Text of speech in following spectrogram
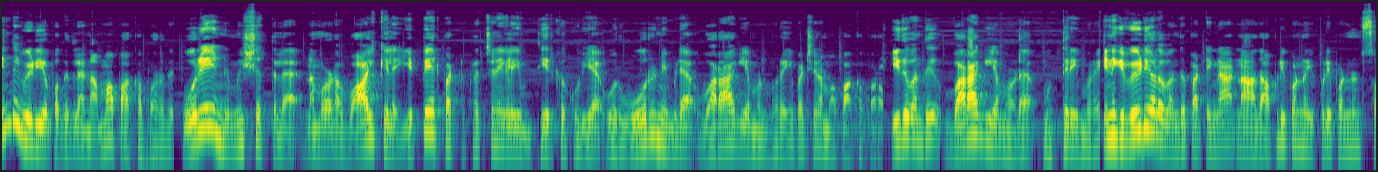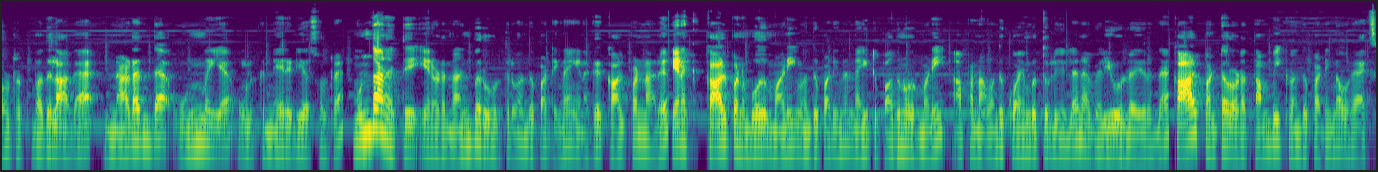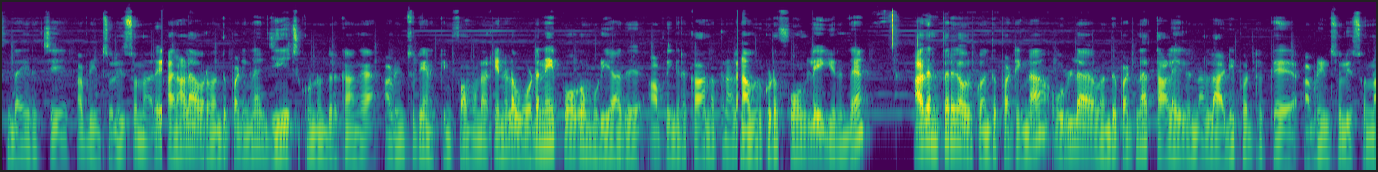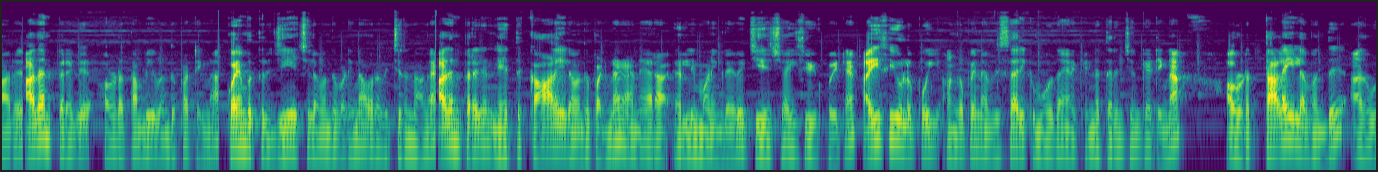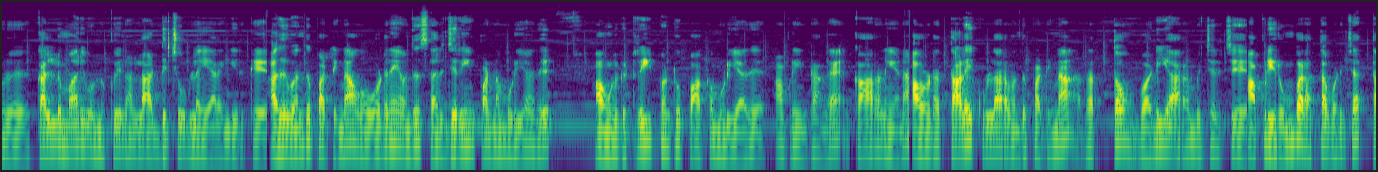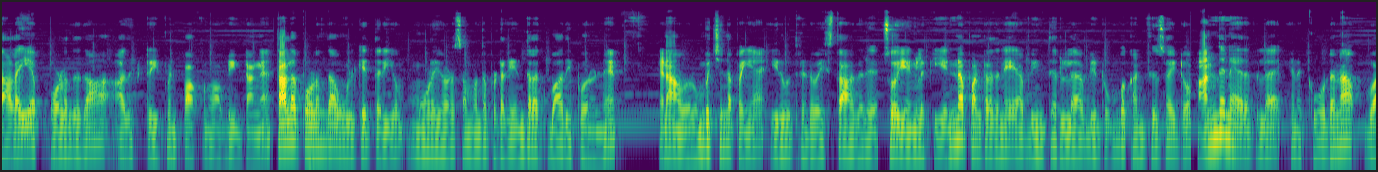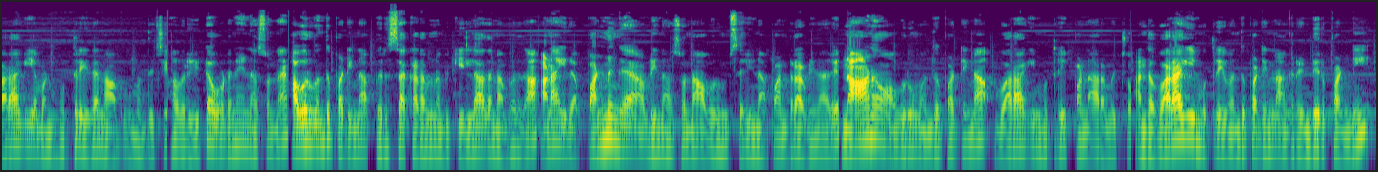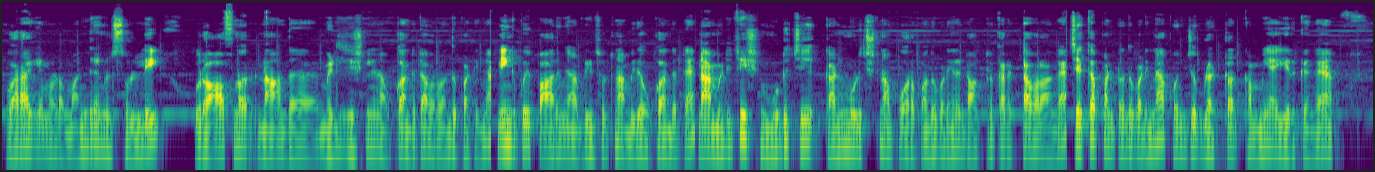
இந்த வீடியோ பக்கத்தில் நம்ம பார்க்க போகிறது ஒரே நிமிஷத்தில் நம்மளோட வாழ்க்கையில் எப்பேற்பட்ட பிரச்சனைகளையும் தீர்க்கக்கூடிய ஒரு ஒரு நிமிட வராகியம்மன் முறையை பற்றி நம்ம பார்க்க போகிறோம் இது வந்து வராகியம்மனோட முத்திரை முறை. இன்னைக்கு வீடியோவில் வந்து பார்த்தீங்கன்னா நான் அதை அப்படி பண்ணும் இப்படி பண்ணுன்னு சொல்கிறதுக்கு பதிலாக நடந்த உண்மையை உங்களுக்கு நேரடியாக சொல்கிறேன் முந்தானத்து என்னோட நண்பர் ஒருத்தர் வந்து பார்த்தீங்கன்னா எனக்கு கால் பண்ணார். எனக்கு கால் பண்ணும்போது மணி வந்து பார்த்தீங்கன்னா நைட்டு பதினோரு மணி. அப்போ நான் வந்து கோயம்புத்தூர்ல இல்லை நான் வெளியூரில் இருந்தேன். கால் பண்ணிட்டு அவரோட தம்பிக்கு வந்து பார்த்தீங்கன்னா ஒரு ஆக்சிடென்ட் ஆயிருச்சு அப்படின்னு சொல்லி சொன்னார். அதனால் அவர் வந்து பார்த்தீங்கன்னா ஜிஹெச் கொண்டு வந்திருக்காங்க அப்படின்னு சொல்லி எனக்கு இன்ஃபார்ம் பண்ணார். என்னால் உடனே போக முடியாது அப்படிங்கிற காரணத்தினால நான் அவர் கூட ஃபோன்லேயே இருந்தேன். அதன் பிறகு அவருக்கு வந்து பார்த்தீங்கன்னா உள்ள வந்து பார்த்தீங்கன்னா தலையில் நல்லா அடிபட்டிருக்கு அப்படின்னு சொல்லி சொன்னார். அதன் பிறகு அவரோட தம்பி வந்து பார்த்தீங்கன்னா கோயம்புத்தூர் ஜிஹெச்சில் வந்து பார்த்தீங்கன்னா அவரை வச்சிருந்தாங்க. அதன் பிறகு நேற்று காலையில் வந்து பார்த்தீங்கன்னா நான் நேராக ஏர்லி மார்னிங்லேயே ஜிஹெச் ஐசியூக்கு போயிட்டேன். ஐசியூவில் போய் அங்கே போய் நான் விசாரிக்கும் போது தான் எனக்கு என்ன தெரிஞ்சுன்னு கேட்டிங்கன்னா அவரோட தலையில் வந்து அது ஒரு கல் மாதிரி ஒன்று போய் நல்லா அடித்து உள்ளே இறங்கியிருக்கு. அது வந்து பார்த்திங்கன்னா அவங்க உடனே வந்து சர்ஜரியும் பண்ண முடியாது. அவங்களுக்கு ட்ரீட்மெண்ட்டும் பார்க்க முடியாது அப்படின்ட்டாங்க. காரணம் ஏன்னா அவரோட தலைக்குள்ளார வந்து பார்த்திங்கன்னா ரத்தம் வடிய ஆரம்பிச்சிருச்சு. அப்படி ரொம்ப ரத்தம் வடித்தா தலையை பொழந்து தான் அதுக்கு ட்ரீட்மெண்ட் பார்க்கணும் அப்படின்ட்டாங்க. தலை பொழந்து அவங்களுக்கே தெரியும் மூளையோட சம்மந்தப்பட்டது எந்த அளவுக்கு பாதிப்பு வரும்னு. ஏன்னா அவர் ரொம்ப சின்ன பையன் இருபத்தி ரெண்டு வயசு தான் ஆகுது. ஸோ எங்களுக்கு என்ன பண்ணுறதுனே அப்படின்னு தெரில அப்படின்னு ரொம்ப கன்ஃபியூஸ் ஆகிட்டோம் அந்த நேரத்தில் எனக்கு உடனே வராகியம்மன் முத்திரை தான் ஞாபகம் வந்துச்சு. அவர்கிட்ட உடனே நான் சொன்னேன் அவர் வந்து பார்த்தீங்கன்னா பெருசாக கடவுள் நம்பிக்கை இல்லாத நபர் தான். ஆனால் இதை பண்ணுங்க அப்படின்னு நான் சொன்னேன். அவரும் சரி நான் பண்ணுறேன் அப்படின்னாரு. நானும் அவரும் வந்து பார்த்தீங்கன்னா வராகி முத்திரை பண்ண ஆரம்பித்தோம் அந்த வராகி முத்திரை வந்து பார்த்தீங்கன்னா நாங்கள் ரெண்டு பேர் பண்ணி வராகி அம்மனோட மந்திரங்கள் சொல்லி ஒரு ஆஃப் அன் அவர் நான் அந்த மெடிடேஷன்லேயே நான் உட்காந்துட்டு அவர் வந்து பார்த்தீங்கன்னா நீங்கள் போய் பாருங்க அப்படின்னு சொல்லிட்டு நான் இதை உட்காந்துட்டேன் நான் மெடிடேஷன் முடிச்சு கண் முடிச்சுட்டு நான் போகிறப்ப வந்து பார்த்தீங்கன்னா டாக்டர் கரெக்டாக வராங்க. செக்அப் பண்ணிட்டு வந்து பார்த்தீங்கன்னா கொஞ்சம் பிளட் கிளாட் கம்மியாக இருக்குங்க.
